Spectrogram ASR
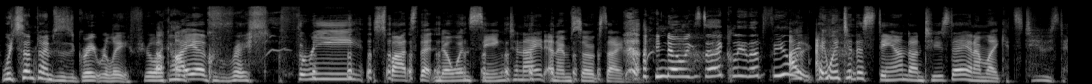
Which sometimes is a great relief. You're like, oh, I have great. three spots that no one's seeing tonight, and I'm so excited. I know exactly that feeling. I, I went to the stand on Tuesday and I'm like, it's Tuesday.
